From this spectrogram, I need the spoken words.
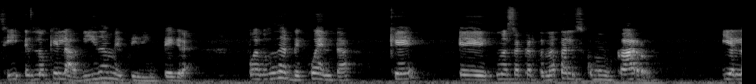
¿sí? Es lo que la vida me pide integrar. Podemos hacer de cuenta que eh, nuestra carta natal es como un carro y el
